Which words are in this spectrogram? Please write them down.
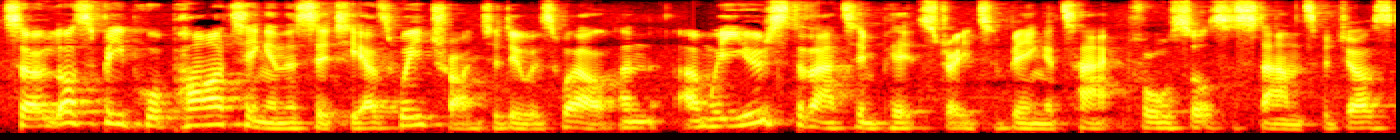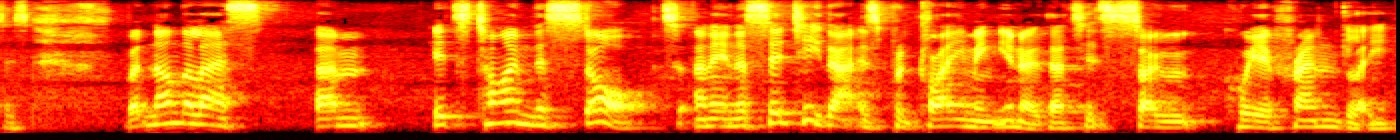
So lots of people are partying in the city, as we try to do as well, and and we're used to that in Pitt Street of being attacked for all sorts of stands for justice, but nonetheless. Um, it's time this stopped. And in a city that is proclaiming, you know, that it's so queer friendly,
